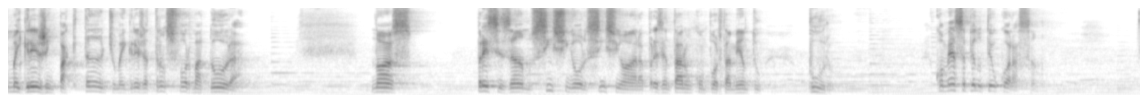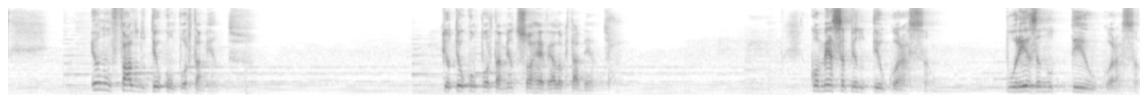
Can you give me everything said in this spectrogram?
uma igreja impactante, uma igreja transformadora. Nós precisamos, sim senhor, sim senhora, apresentar um comportamento puro. Começa pelo teu coração. Eu não falo do teu comportamento, porque o teu comportamento só revela o que está dentro. Começa pelo teu coração, pureza no teu coração,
